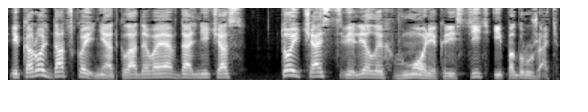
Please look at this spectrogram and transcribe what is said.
и король датской, не откладывая в дальний час, той часть велел их в море крестить и погружать.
